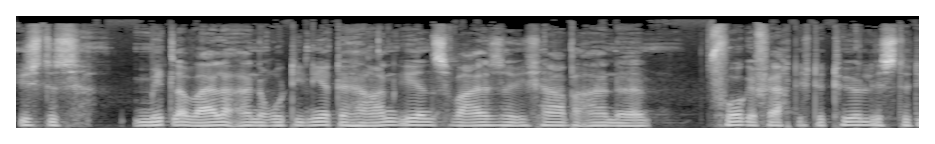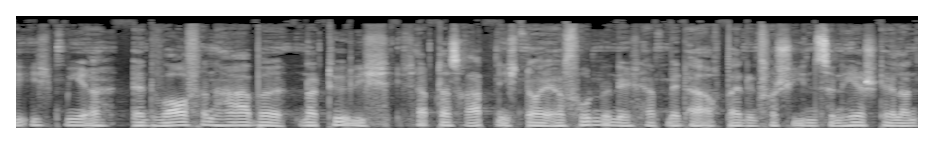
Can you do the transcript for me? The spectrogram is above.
ist es mittlerweile eine routinierte Herangehensweise. Ich habe eine vorgefertigte Türliste, die ich mir entworfen habe. Natürlich, ich habe das Rad nicht neu erfunden. Ich habe mir da auch bei den verschiedensten Herstellern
